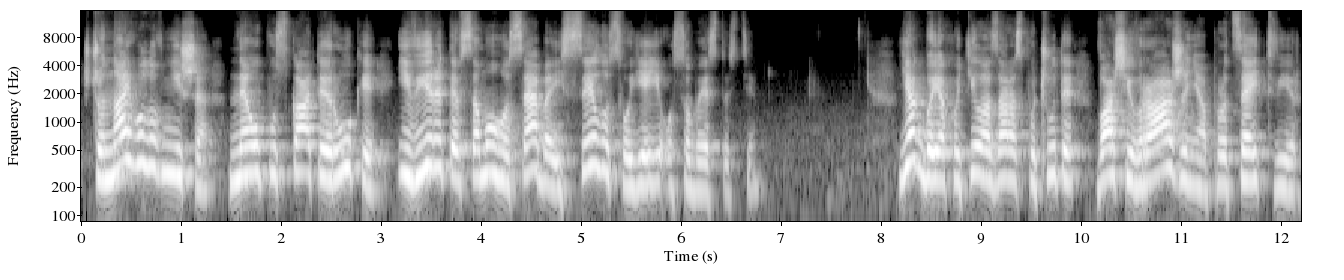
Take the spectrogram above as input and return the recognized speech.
що найголовніше не опускати руки і вірити в самого себе і силу своєї особистості. Як би я хотіла зараз почути ваші враження про цей твір?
